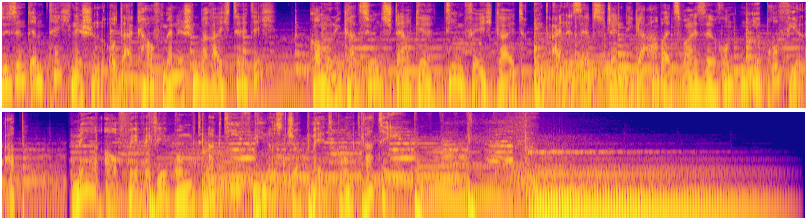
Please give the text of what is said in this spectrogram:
Sie sind im technischen oder kaufmännischen Bereich tätig? Kommunikationsstärke, Teamfähigkeit und eine selbstständige Arbeitsweise runden Ihr Profil ab? Mehr auf www.aktiv-jobmate.at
